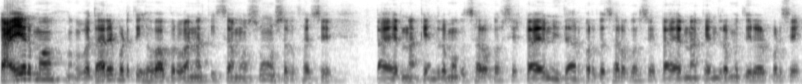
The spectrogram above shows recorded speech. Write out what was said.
ટાયરમાં વધારે પડતી હવા ભરવાના કિસ્સામાં શું અસર થશે? ટાયરના કેન્દ્રમાં ઘસારો કરશે, ટાયરની ધાર પર ઘસારો કરશે, ટાયરના કેન્દ્રમાં તિરાડ પડશે.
